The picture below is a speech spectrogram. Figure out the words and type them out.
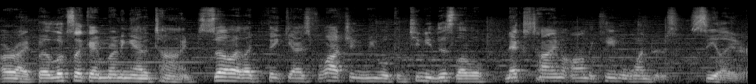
Alright, but it looks like I'm running out of time. So I'd like to thank you guys for watching. We will continue this level next time on the Cave of Wunders. See you later.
